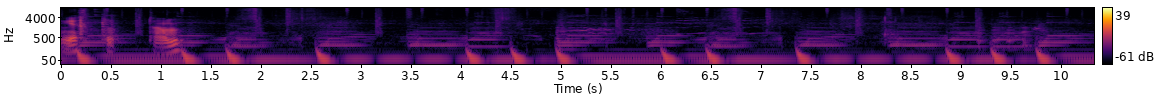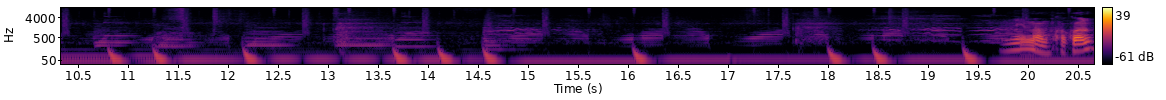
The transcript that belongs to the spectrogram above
jest to tam. No i mam kokon.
